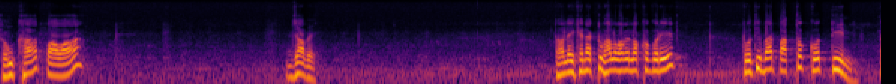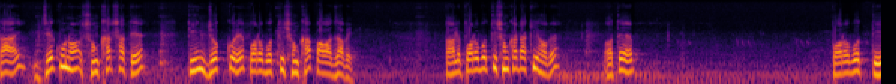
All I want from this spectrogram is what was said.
সংখ্যা পাওয়া যাবে। তাহলে এখানে একটু ভালোভাবে লক্ষ্য করি। প্রতিবার পার্থক্য তিন। তাই যে কোনো সংখ্যার সাথে তিন যোগ করে পরবর্তী সংখ্যা পাওয়া যাবে। তাহলে পরবর্তী সংখ্যাটা কি হবে? অতএব পরবর্তী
